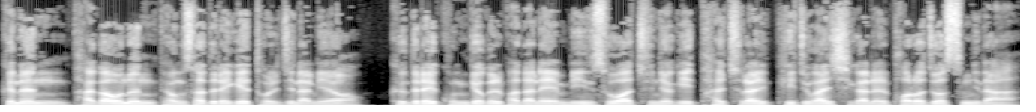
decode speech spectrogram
그는 다가오는 병사들에게 돌진하며 그들의 공격을 받아내 민수와 준혁이 탈출할 귀중한 시간을 벌어주었습니다.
